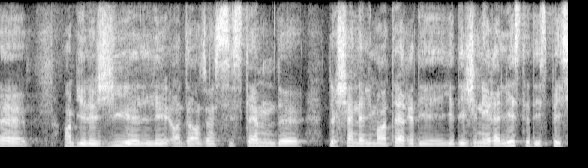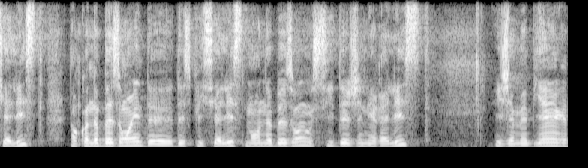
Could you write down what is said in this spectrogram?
Euh, en biologie, dans un système de, chaîne alimentaire, il y a des généralistes et des spécialistes. Donc, on a besoin de, spécialistes, mais on a besoin aussi de généralistes. Et j'aimais bien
